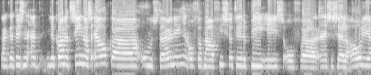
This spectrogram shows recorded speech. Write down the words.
kijk, het is, een- het- je kan het zien als elke eh, ondersteuning. En of dat nou fysiotherapie is of eh, een essentiële olie.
